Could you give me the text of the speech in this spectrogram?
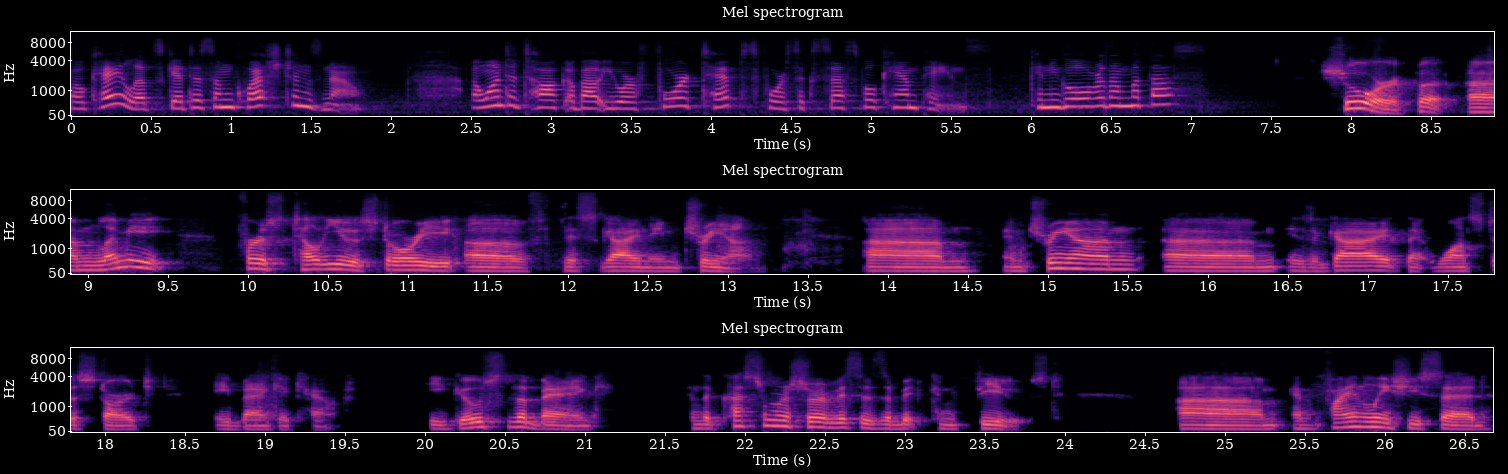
Okay, let's get to some questions now. I want to talk about your four tips for successful campaigns. Can you go over them with us? Sure, but um, let me first tell you a story of this guy named Trion. Um, and Trion um, is a guy that wants to start a bank account. He goes to the bank and the customer service is a bit confused. Um, and finally she said,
